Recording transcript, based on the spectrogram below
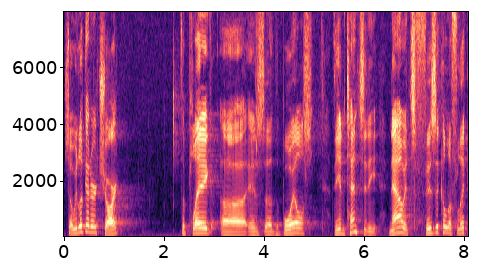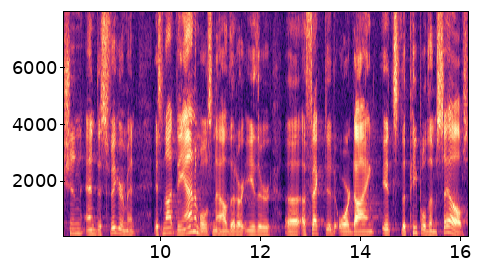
So we look at our chart. The plague uh, is uh, the boils, the intensity. Now it's physical affliction and disfigurement. It's not the animals now that are either uh, affected or dying, it's the people themselves,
